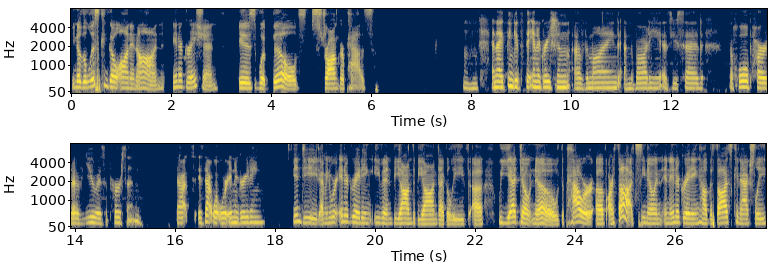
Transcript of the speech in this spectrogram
you know, the list can go on and on. Integration is what builds stronger paths. Mm-hmm. And I think it's the integration of the mind and the body, as you said, the whole part of you as a person. That's is that what we're integrating? Indeed. I mean, we're integrating even beyond the beyond, I believe. Uh, we yet don't know the power of our thoughts, you know, and, and integrating how the thoughts can actually,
